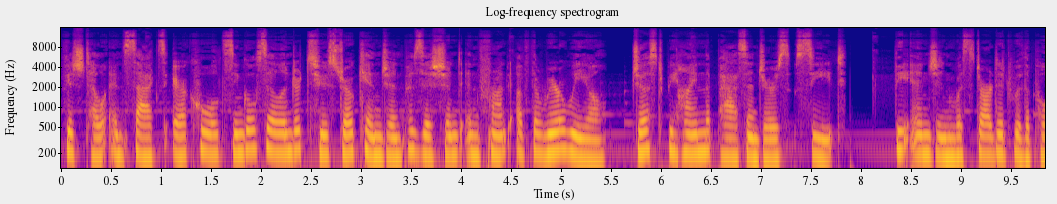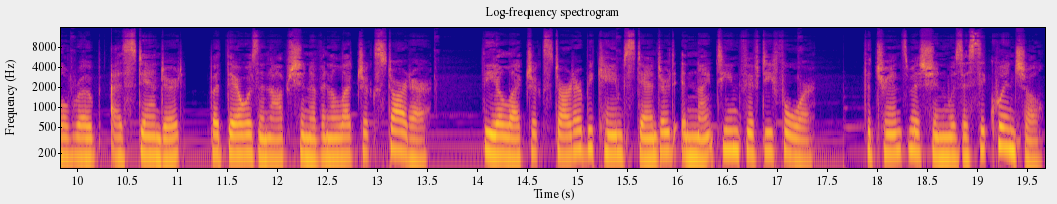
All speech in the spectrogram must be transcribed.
Fichtel and Sachs air-cooled single-cylinder two-stroke engine positioned in front of the rear wheel, just behind the passenger's seat. The engine was started with a pull rope as standard, but there was an option of an electric starter. The electric starter became standard in 1954. The transmission was a sequential,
